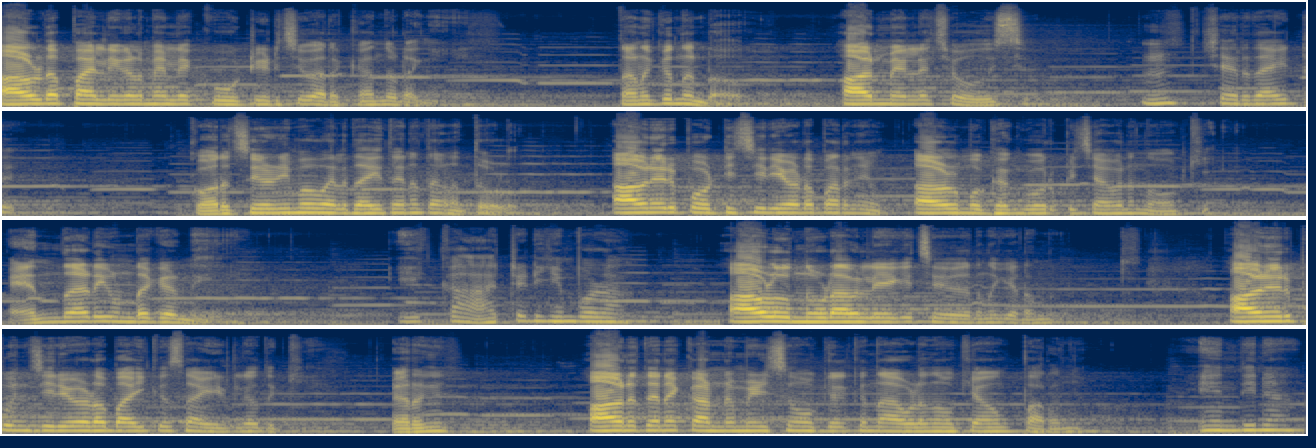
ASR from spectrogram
അവളുടെ പല്ലുകൾ മേലെ കൂട്ടിയിടിച്ച് വിറക്കാൻ തുടങ്ങി. തണുക്കുന്നുണ്ടോ? അവൻ മേലെ ചോദിച്ചു. "ഉം, ചെറുതായിട്ട്. കുറച്ച് കഴിയുമ്പോൾ വലുതായി തന്നെ തണുത്തോളൂ. അവനൊരു പൊട്ടിച്ചിരിയോടെ പറഞ്ഞു അവൾ മുഖം കൂർപ്പിച്ച് അവനെ നോക്കി. എന്താടി ഉണ്ടക്കണ്ണി ഈ കാറ്റടിക്കുമ്പോഴാ? അവൾ ഒന്നുകൂടെ അവനിലേക്ക് ചേർന്ന് കിടന്നു. അവനൊരു പുഞ്ചിരിയോടെ ബൈക്ക് സൈഡിൽ ഒതുക്കി. ഇറങ്ങി. അവനെ തന്നെ കണ്ണുമിഴിച്ച് നോക്കി നിൽക്കുന്ന അവളെ നോക്കി അവൻ പറഞ്ഞു എന്തിനാ?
